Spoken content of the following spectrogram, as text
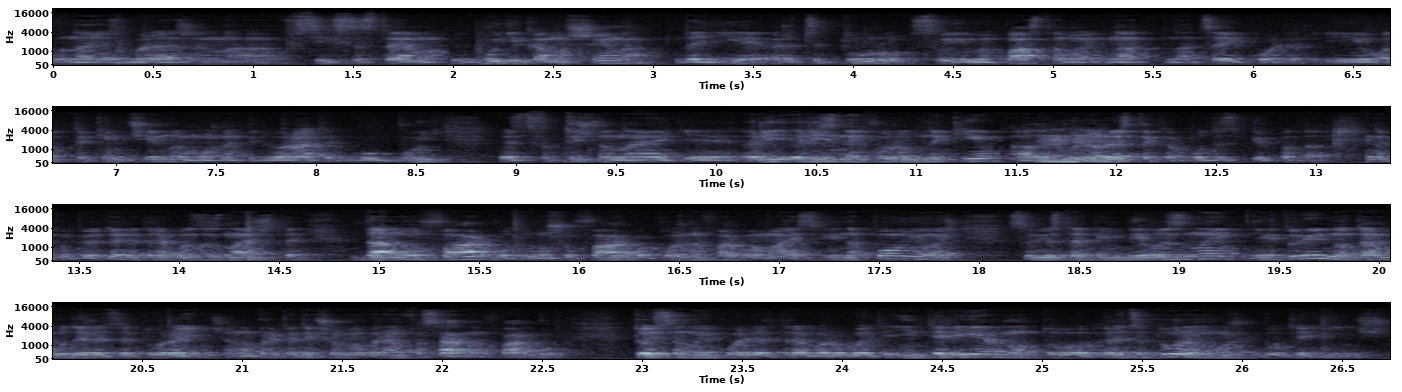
вона є збережена в всіх системах. Будь-яка машина дає рецептуру своїми пастами на, на цей колір. І от таким чином можна підбирати будь тобто фактично навіть е, рі- різних виробників, але Мгм. кольористика буде співпадати. На комп'ютері треба зазначити дану фарбу, тому що фарба, кожна фарба має свій наповнювач, свою степінь білизни, і відповідно там буде рецептура інша. Наприклад, якщо ми беремо фасадну фарбу, той самий колір треба робити інтер'єрну, то рецептури можуть бути інші.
